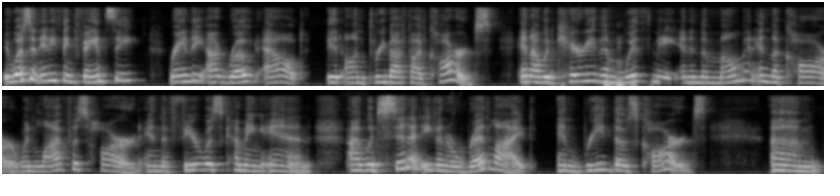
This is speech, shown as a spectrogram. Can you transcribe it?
It wasn't anything fancy, Randy. I wrote out it on three by five cards and I would carry them with me. And in the moment in the car when life was hard and the fear was coming in, I would sit at even a red light and read those cards. Um,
